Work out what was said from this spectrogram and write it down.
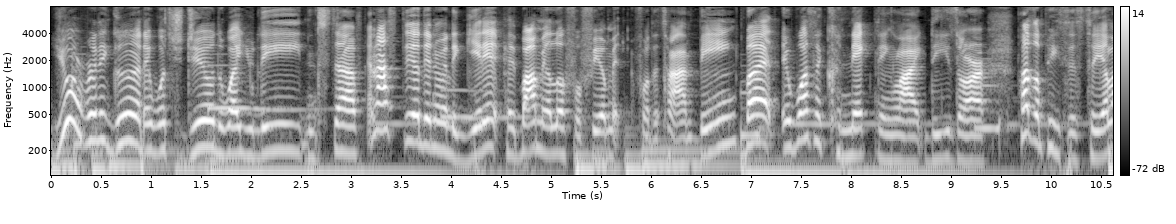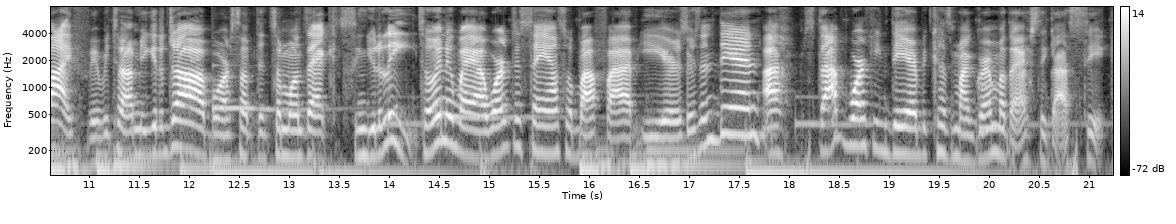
You are really good at what you do, the way you lead and stuff. And I still didn't really get it. It brought me a little fulfillment for the time being. But it wasn't connecting like these are puzzle pieces to your life every time time you get a job or something, someone's asking you to leave. So anyway, I worked at Sam's for about five years, and then I stopped working there because my grandmother actually got sick.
